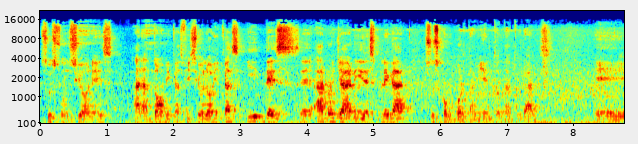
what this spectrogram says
sus funciones anatómicas, fisiológicas y desarrollar y desplegar sus comportamientos naturales. Eh,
